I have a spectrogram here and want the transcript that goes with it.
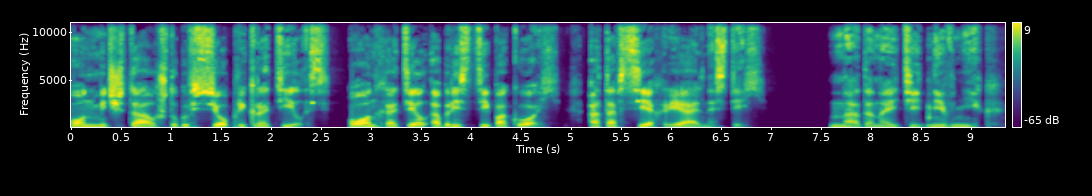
Он мечтал, чтобы все прекратилось. Он хотел обрести покой ото всех реальностей. Надо найти дневник.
